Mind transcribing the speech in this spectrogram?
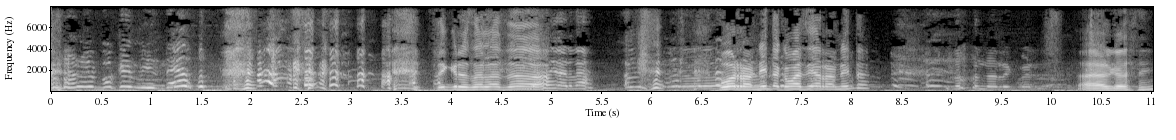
Pero no enfoquen mis dedos. Sí cruzó los dedos. Así, ¿verdad? ¿Hubo Ronito? ¿Cómo hacía Ronito? No, no recuerdo. Algo así.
